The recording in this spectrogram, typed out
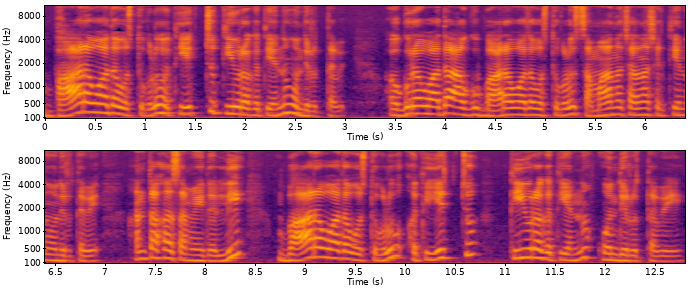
ಭಾರವಾದ ವಸ್ತುಗಳು ಅತಿ ಹೆಚ್ಚು ತೀವ್ರಗತಿಯನ್ನು ಹೊಂದಿರುತ್ತವೆ. ಹಗುರವಾದ ಹಾಗೂ ಭಾರವಾದ ವಸ್ತುಗಳು ಸಮಾನ ಚಲನಶಕ್ತಿಯನ್ನು ಹೊಂದಿರುತ್ತವೆ. ಅಂತಹ ಸಮಯದಲ್ಲಿ ಭಾರವಾದ ವಸ್ತುಗಳು ಅತಿ ಹೆಚ್ಚು ತೀವ್ರಗತಿಯನ್ನು ಹೊಂದಿರುತ್ತವೆ.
